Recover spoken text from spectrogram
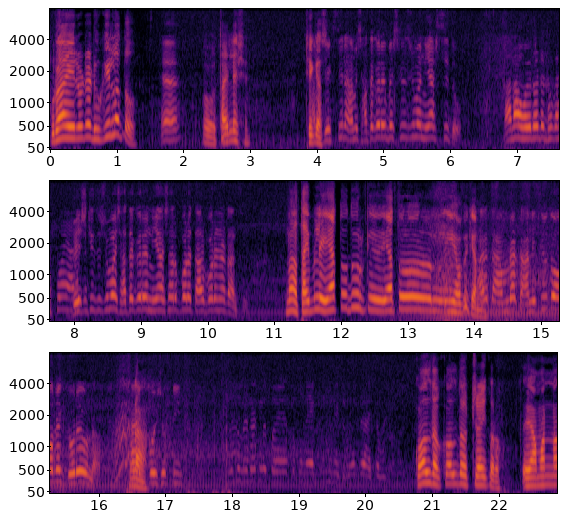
পুরা এই রোডে ঢুকিল তো? হ্যাঁ। ও তাইলে সে ঠিক আছে। দেখছি না আমি সাথে করে বেশ কিছু সময় নিয়ে আসছি তো। না না ওই রোডে ঢোকার সময় বেশ কিছু সময় সাথে করে নিয়ে আসার পরে তারপরে না টানছি। না তাই বলে এত দূর এত ই হবে কেন? আরে আমরা টানিছিও তো অনেক জোরেও না। না। পঁয়ষট্টি। কিন্তু না থাকলে তো এতক্ষণ এক দুই মিনিটের মধ্যে আইসা বসে কল দাও কল দাও ট্রাই করো। এই আমার না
